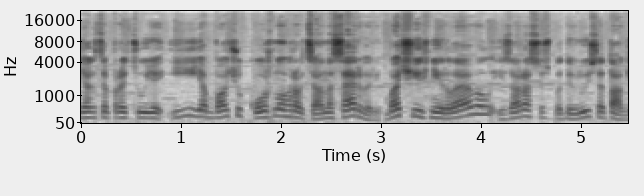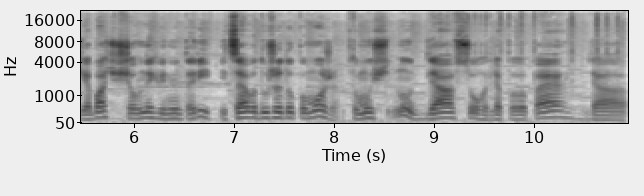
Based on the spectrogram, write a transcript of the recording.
як це працює. І я бачу кожного гравця на сервері. Бачу їхній левел, і зараз ось подивлюся. Так, я бачу, що в них в інвентарі. І це дуже допоможе. Тому що ну для всього, для ПВП, для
